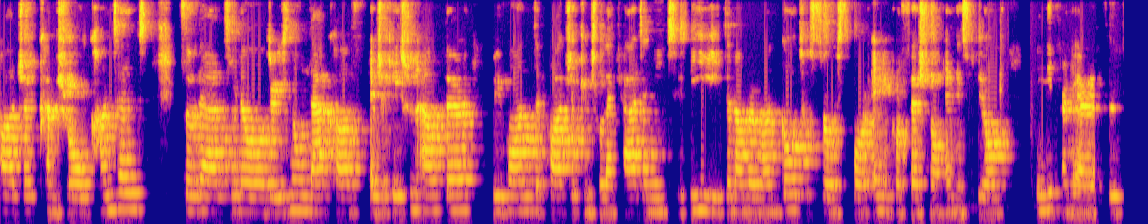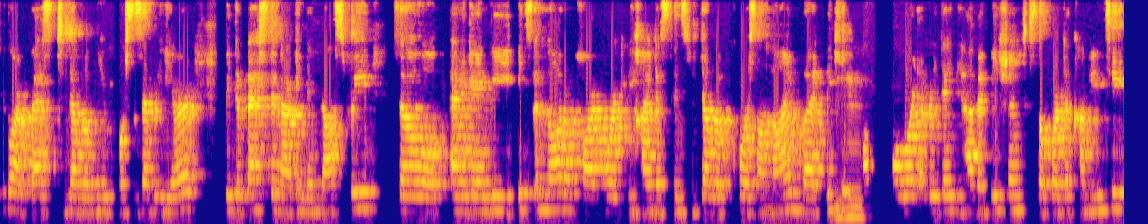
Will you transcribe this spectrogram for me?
project control content so that, you know, there is no lack of education out there. We want the Project Control Academy to be the number one go to source for any professional in this field in different areas. We do our best to develop new courses every year with the best in our in the industry. So, and again, we it's a lot of hard work behind us since we develop a course online, but we keep mm-hmm. forward every day. We have a vision to support the community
